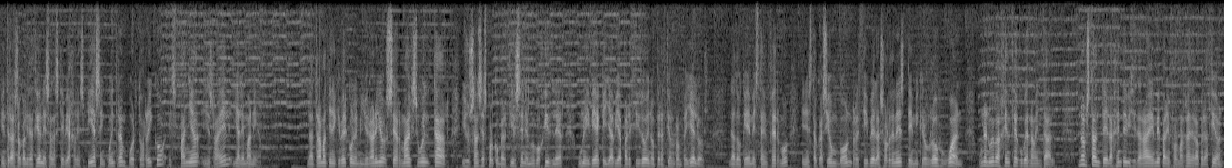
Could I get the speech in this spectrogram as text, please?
Entre las localizaciones a las que viaja el espía se encuentran Puerto Rico, España, Israel y Alemania. La trama tiene que ver con el millonario Sir Maxwell Tarr y sus ansias por convertirse en el nuevo Hitler, una idea que ya había aparecido en Operación Rompehielos. Dado que M está enfermo, en esta ocasión Bond recibe las órdenes de Microglove One, una nueva agencia gubernamental. No obstante, la gente visitará a M para informarle de la operación.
